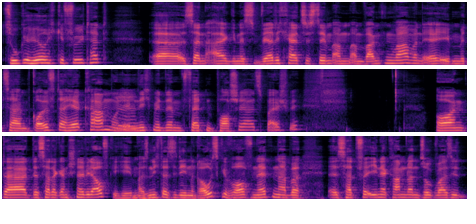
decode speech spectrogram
zugehörig gefühlt hat, äh, sein eigenes Wertigkeitssystem am, am Wanken war, wenn er eben mit seinem Golf daherkam und mhm. eben nicht mit einem fetten Porsche als Beispiel. Und äh, das hat er ganz schnell wieder aufgegeben. Also nicht, dass sie den rausgeworfen hätten, aber es hat für ihn, er kam dann so quasi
